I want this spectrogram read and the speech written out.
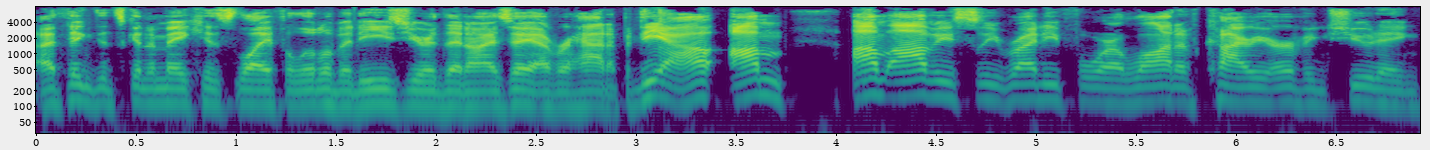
I think that's going to make his life a little bit easier than Isaiah ever had it. But yeah, I'm I'm obviously ready for a lot of Kyrie Irving shooting.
